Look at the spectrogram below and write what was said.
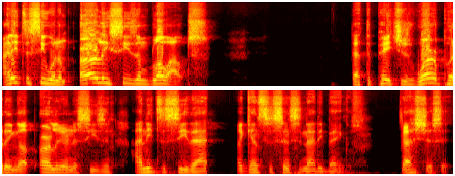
I need to see one of them early season blowouts that the Patriots were putting up earlier in the season. I need to see that against the Cincinnati Bengals. That's just it.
